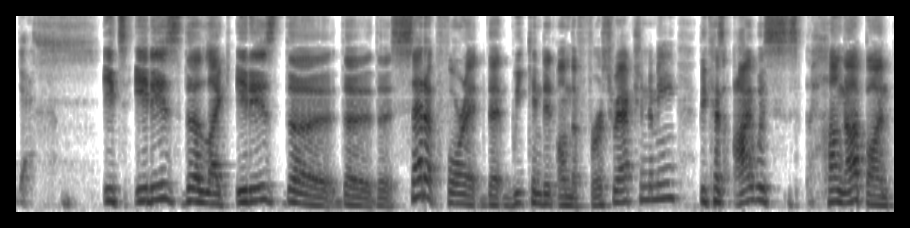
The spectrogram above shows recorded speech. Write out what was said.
Yes. It's it is the like it is the the the setup for it that weakened it on the first reaction to me because I was hung up on.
